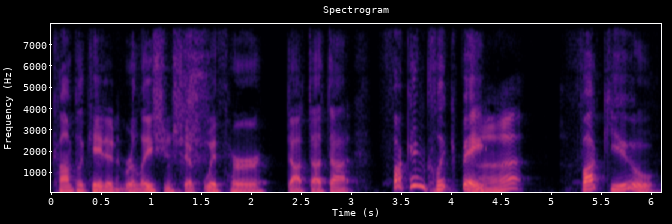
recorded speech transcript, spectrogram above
complicated relationship with her dot dot dot. Fucking clickbait. Uh, Fuck you.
